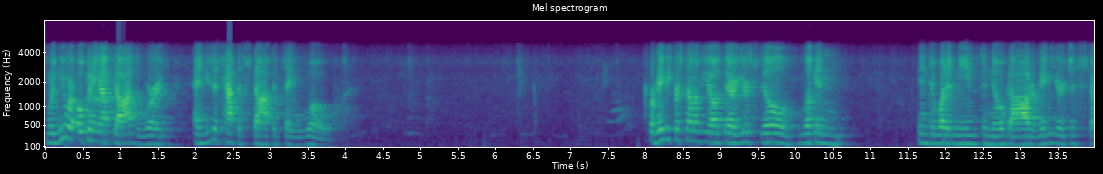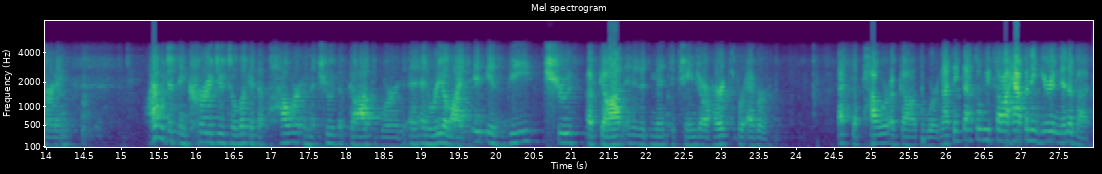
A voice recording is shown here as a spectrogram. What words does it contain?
when you are opening up God's Word and you just have to stop and say, Whoa. Or maybe for some of you out there, you're still looking into what it means to know God, or maybe you're just starting. I would just encourage you to look at the power and the truth of God's Word and, and realize it is the truth of God and it is meant to change our hearts forever. That's the power of God's Word. And I think that's what we saw happening here in Nineveh.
